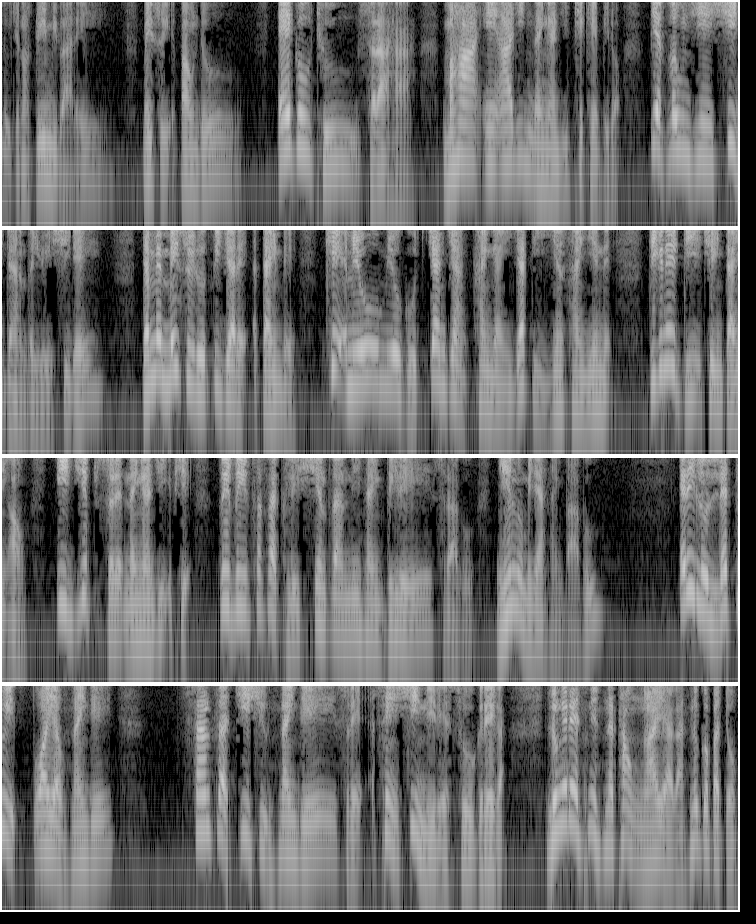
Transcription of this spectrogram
လို့ကျွန်တော်တွေးမိပါတယ်မိษွေအပေါင်းတို့အေဂုတ်ထုဆရာဟာ မဟာအင်အားကြီးနိုင်ငံကြီးဖြစ်ခဲ့ပြီးတော့ပြက်သုံးခြင်းရှိတံတွေရှိတယ်ဒါပေမဲ့မိษွေတို့သိကြတဲ့အတိုင်းပဲခေအမျိုးမျိုးကိုကြံ့ကြံ့ခိုင်ခိုင်ရက်တီရင်ဆိုင်ရင်းနဲ့ဒီကနေ့ဒီအချိန်တိုင်အောင်အီဂျစ်ဆိုတဲ့နိုင်ငံကြီးအဖြစ်သေသေးသက်သက်ကလေးရှင်သန်နေနိုင်သေးတယ်ဆိုတာကိုညင်းလို့မရနိုင်ပါဘူးအဲ့ဒီလိုလက်တွေ့သွားရောက်နိုင်တယ်စမ်းသပ်ကြည့်ရှုနိုင်တယ်ဆိုတဲ့အဆင့်ရှိနေတဲ့ဆိုကြတဲ့ကလွန်ခဲ့တဲ့နှစ်2500ကနှုတ်ကပတ်တော်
